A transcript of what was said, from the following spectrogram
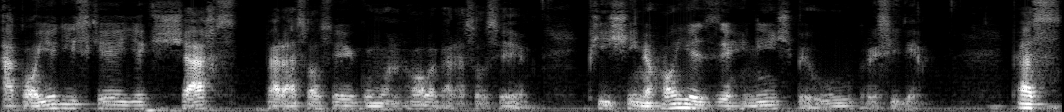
عقایدی است که یک شخص بر اساس گمانها و بر اساس پیشینه های ذهنیش به او رسیده. پس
